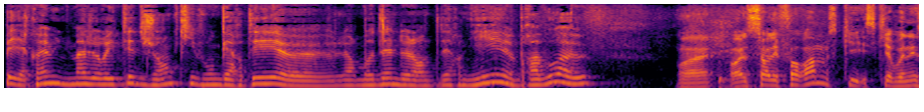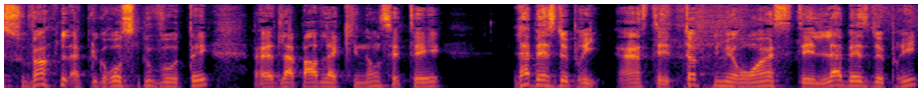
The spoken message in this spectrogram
ben, il y a quand même une majorité de gens qui vont garder leur modèle de l'an dernier. Bravo à eux. Ouais, ouais, sur les forums, ce qui, ce qui revenait souvent, la plus grosse nouveauté de la part de la keynote, c'était la baisse de prix. Hein, c'était top numéro un, c'était la baisse de prix.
